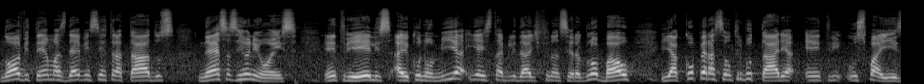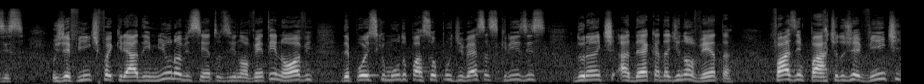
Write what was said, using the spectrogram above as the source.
Nove temas devem ser tratados nessas reuniões, entre eles a economia e a estabilidade financeira global e a cooperação tributária entre os países. O G20 foi criado em 1999, depois que o mundo passou por diversas crises durante a década de 90. Fazem parte do G20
